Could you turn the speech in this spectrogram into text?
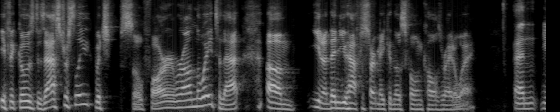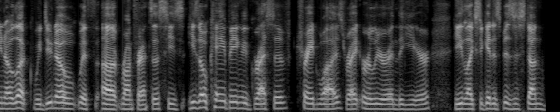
If it goes disastrously, which so far we're on the way to that, um, you know, then you have to start making those phone calls right away. And you know, look, we do know with uh, Ron Francis, he's he's okay being aggressive trade wise, right? Earlier in the year, he likes to get his business done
